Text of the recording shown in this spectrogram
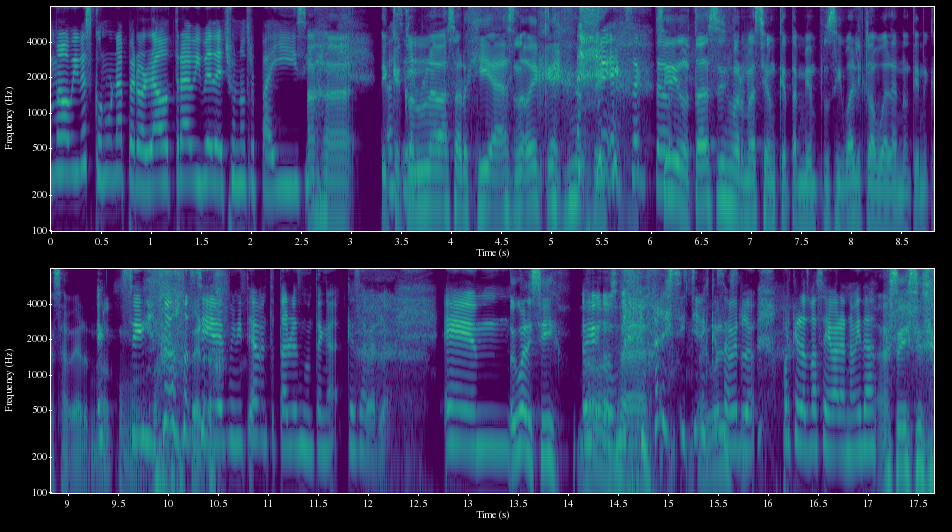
no, vives con una, pero la otra vive de hecho en otro país. Ajá. Y que con una vas a orgías, ¿no? que, sí. Exacto. Sí, digo, toda esa información que también pues igual y tu abuela no tiene que saber, ¿no? sí, sí, definitivamente tal vez no tenga que saberlo. Em, igual y sí, ¿no? O sea, igual y sí tiene que saberlo, porque los vas a llevar a Navidad. Ah, sí, sí, sí.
